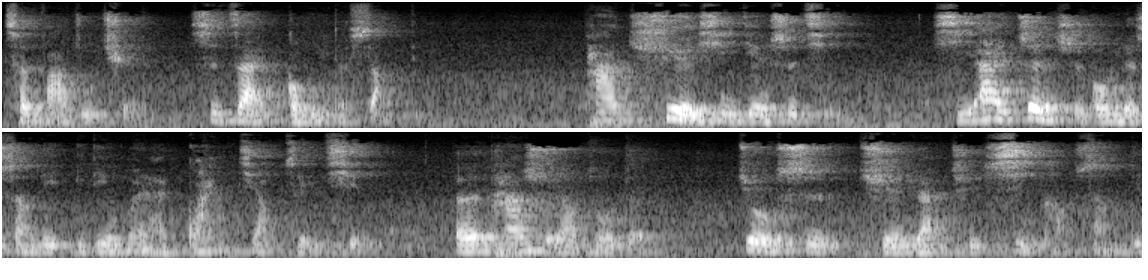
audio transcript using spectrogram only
惩罚主权是在公义的上帝。他确信一件事情。喜爱正直公义的上帝一定会来管教这一切，而他所要做的就是全然去信靠上帝。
